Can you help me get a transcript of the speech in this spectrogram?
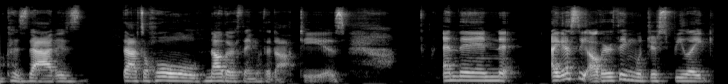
because um, that is that's a whole nother thing with adoptees. And then i guess the other thing would just be like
